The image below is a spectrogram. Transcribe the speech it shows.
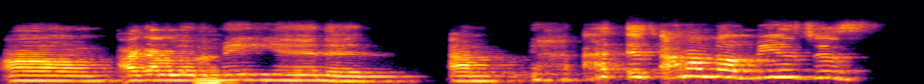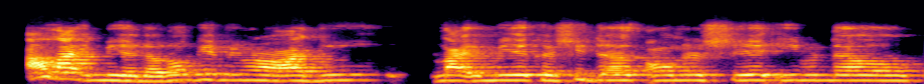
um, I got a little million, and um, I, I don't know. Mia's just I like Mia though. Don't get me wrong, I do like Mia because she does own her shit, even though.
